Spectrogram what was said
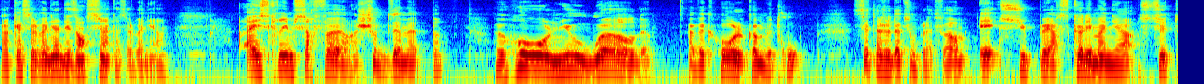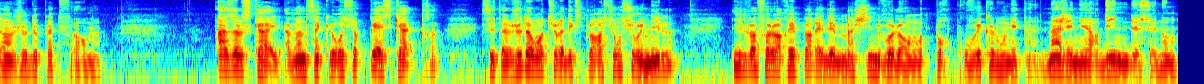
La Castlevania des anciens Castlevania. Ice Cream Surfer, Shoot Them Up, A Whole New World, avec Hole comme le trou, c'est un jeu d'action plateforme, et Super Skullymania, c'est un jeu de plateforme. Hazel Sky à 25 euros sur PS4, c'est un jeu d'aventure et d'exploration sur une île. Il va falloir réparer des machines volantes pour prouver que l'on est un ingénieur digne de ce nom.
